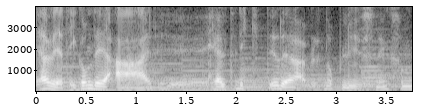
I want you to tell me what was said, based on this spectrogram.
jeg vet ikke om det er helt riktig. Det er vel en opplysning som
